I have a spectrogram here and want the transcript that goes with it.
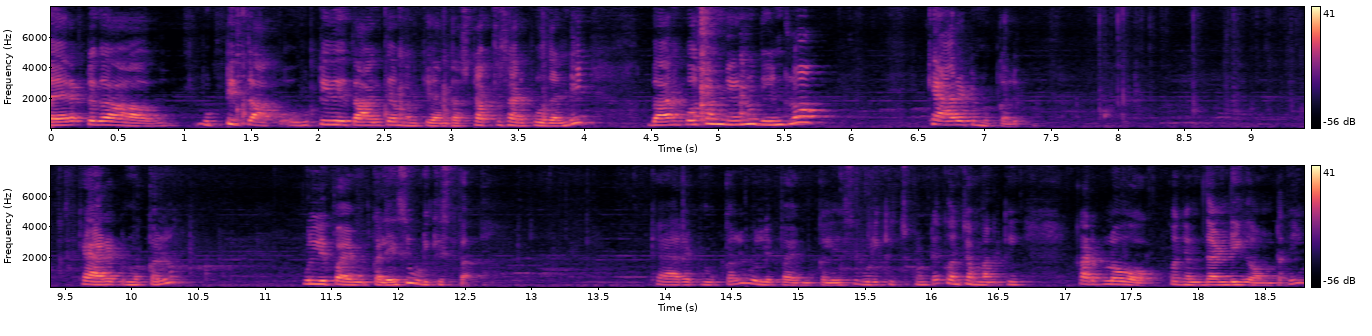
డైరెక్ట్గా ఉట్టి తా ఉట్టిది తాగితే మనకి అంత స్టఫ్ సరిపోదండి. దానికోసం నేను దీంట్లో క్యారెట్ ముక్కలు. క్యారెట్ ముక్కలు ఉల్లిపాయ ముక్కలు వేసి ఉడికిస్తా. క్యారెట్ ముక్కలు ఉల్లిపాయ ముక్కలు వేసి ఉడికించుకుంటే కొంచెం మనకి కడుపులో కొంచెం దండిగా ఉంటుంది.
